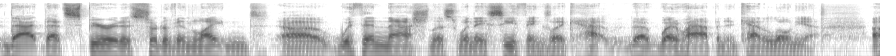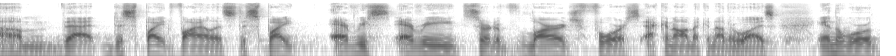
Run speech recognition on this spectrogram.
that that spirit is sort of enlightened uh, within nationalists when they see things like ha- what happened in Catalonia, um, that despite violence, despite every every sort of large force, economic and otherwise, in the world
